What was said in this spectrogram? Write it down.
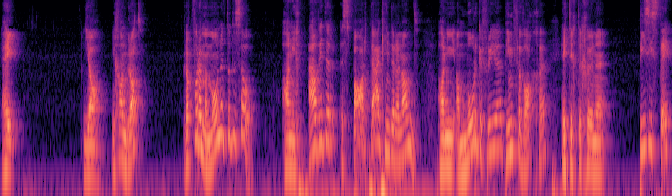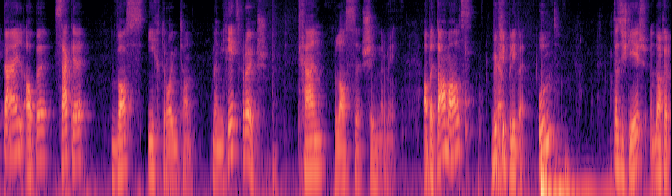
Hey, ja, ich habe gerade, gerade vor einem Monat oder so, habe ich auch wieder ein paar Tage hintereinander, habe ich am Morgen früh beim Verwachen, hätte ich dir können bis ins Detail aber sagen, was ich geträumt habe. Wenn mich jetzt fragst, kein blasser Schimmer mehr. Aber damals wirklich geblieben. Und das ist die erste. Nachher,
